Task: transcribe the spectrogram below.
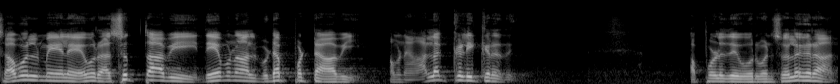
சவுல் மேலே ஒரு அசுத்தாவி தேவனால் விடப்பட்ட ஆவி. அவனை அலக்களிக்கிறது அப்பொழுது ஒருவன் சொல்லுகிறான்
